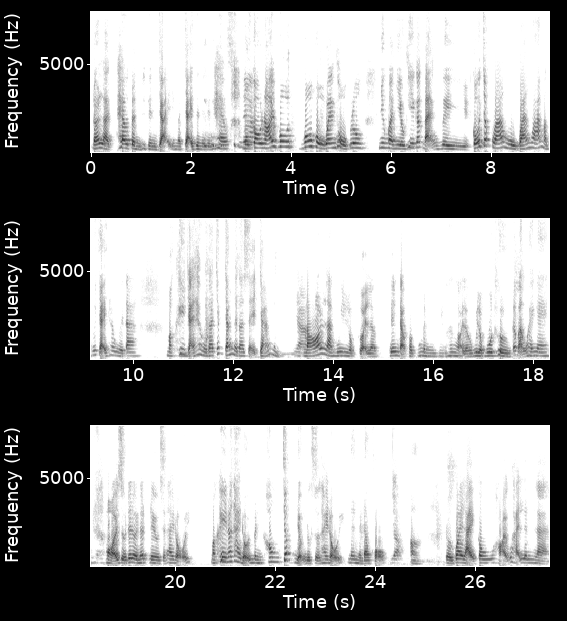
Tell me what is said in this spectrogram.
đó là theo tình thì tình chạy mà chạy tình thì tình theo. Một Dạ. câu nói vô vô cùng quen thuộc luôn. Nhưng mà nhiều khi các bạn vì cố chấp quá mù quáng quá mà cứ chạy theo người ta. Mà khi chạy theo người ta chắc chắn người ta sẽ chán mình. Dạ. đó là quy luật gọi là bên đạo Phật của mình hơi gọi là quy luật vô thường. Các bạn cũng hay nghe. Mọi sự trên đời nó đều sẽ thay đổi mà khi nó thay đổi mình không chấp nhận được sự thay đổi nên mình đau khổ Dạ. Ờ. rồi quay lại câu hỏi của Hải Linh là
